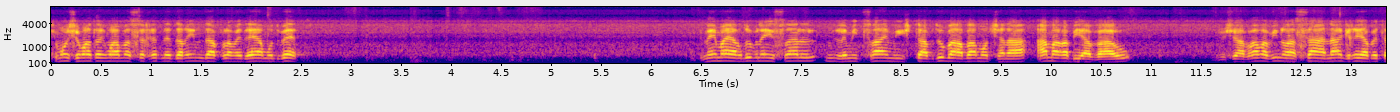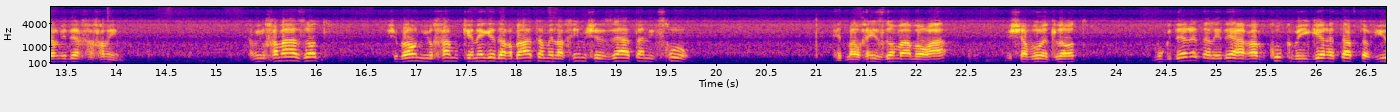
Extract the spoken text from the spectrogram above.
כמו שאומרת הגמרא מסכת נדרים דף ל"ה עמוד ב' לפני מה ירדו בני ישראל למצרים והשתעבדו בארבע מאות שנה, אמר רבי אבאו, ושאברהם אבינו עשה נגריה בתלמידי חכמים. המלחמה הזאת, שבה הוא נלחם כנגד ארבעת המלכים שזה עתה ניצחו את מלכי סדום ועמורה ושבו את לוט, מוגדרת על ידי הרב קוק באיגרת תת"י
